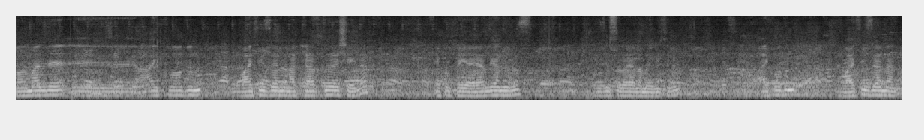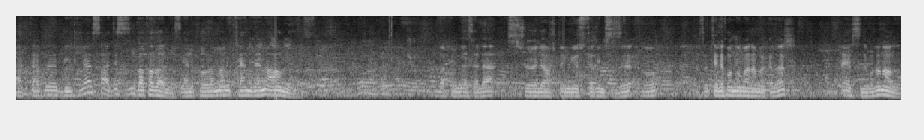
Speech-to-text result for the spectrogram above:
Normalde e, iCloud'un Wi-Fi üzerinden aktardığı şeyler Apple Pay'i ayarlayamıyoruz. Ücretsiz ayarlamayı bitirin. iCloud'un Wi-Fi üzerinden aktardığı bilgiler sadece sizin datalarınız. Yani programların kendilerini almıyor. Bakın mesela şöyle hafiften göstereyim size. Hop. Mesela telefon numarama kadar hepsini buradan aldım.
